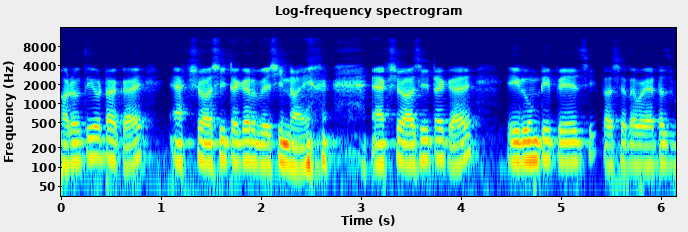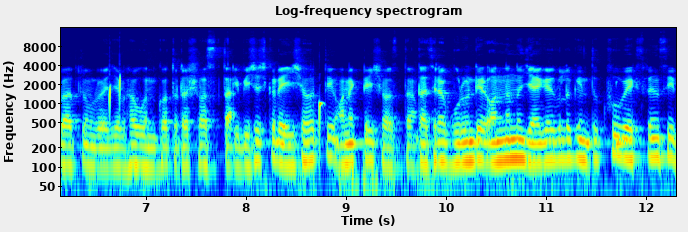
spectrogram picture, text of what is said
ভারতীয় টাকায় একশো আশি টাকার বেশি নয়। একশো আশি টাকায় এই রুমটি পেয়েছি। তার সাথে আবার অ্যাটাচ বাথরুম রয়েছে। ভাবুন কতটা সস্তা। বিশেষ করে এই শহরটি অনেকটাই সস্তা। তাছাড়া বুরুন্ডির অন্যান্য জায়গাগুলো কিন্তু খুব এক্সপেন্সিভ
